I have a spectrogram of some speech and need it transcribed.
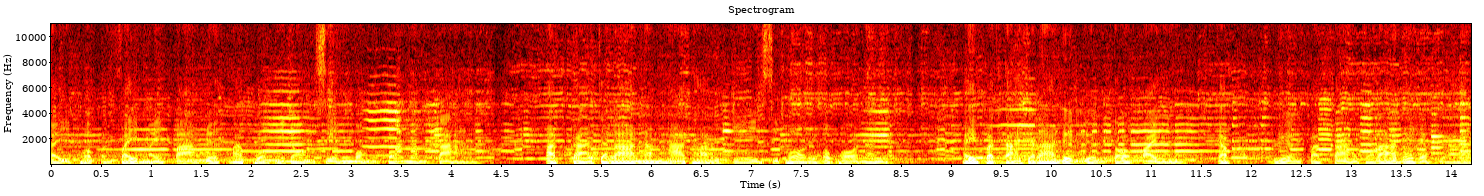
ก่พ่อปันไฟใหม่ป่าเด็กมาพวกพี่น้องเสียงหม่องปองน้ำตา ปัตตาจะล่านำหาทารุกีสิพอหรือบ่พอนั่นให้ปัตตาจะล่าเดินเรืองต่อไป กับเรื่องปัตตาจะล่าได้แล้วครับ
